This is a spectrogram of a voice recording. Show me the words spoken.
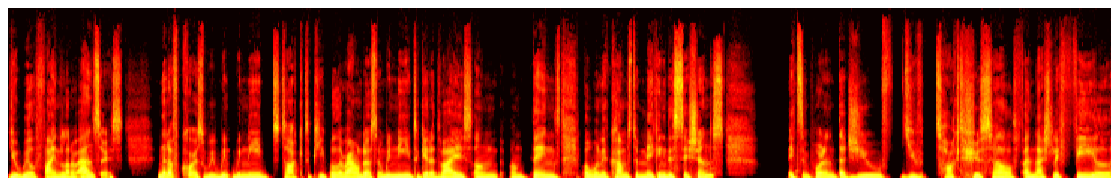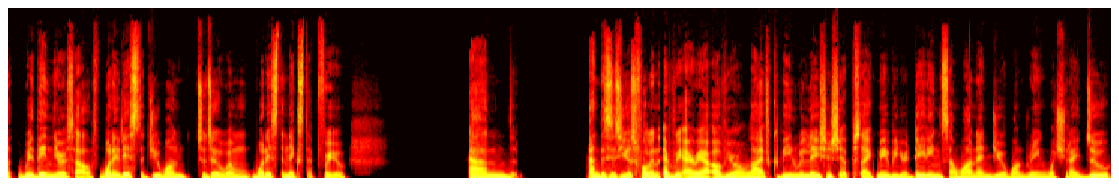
you will find a lot of answers and then of course we, we we need to talk to people around us and we need to get advice on on things. But when it comes to making decisions, it's important that you you talk to yourself and actually feel within yourself what it is that you want to do and what is the next step for you. And and this is useful in every area of your own life it could be in relationships like maybe you're dating someone and you're wondering what should i do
